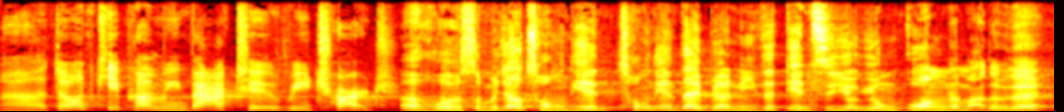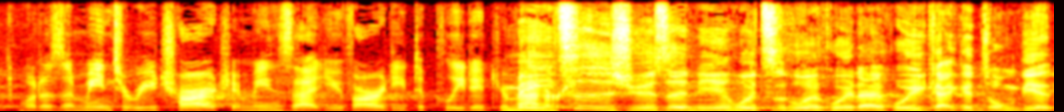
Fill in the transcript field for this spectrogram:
uh, don't keep coming back to recharge. 啊，或什么叫充电？充电代表你的电池又用光了嘛，对不对？ What does it mean to recharge? It means that you've already depleted your 每 battery. 次学生年会只会回来悔改跟充电，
